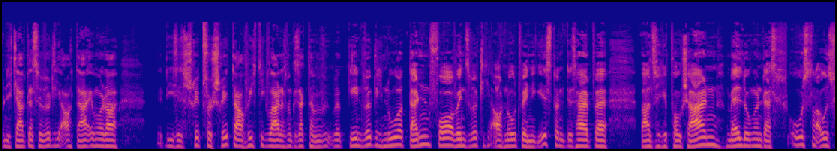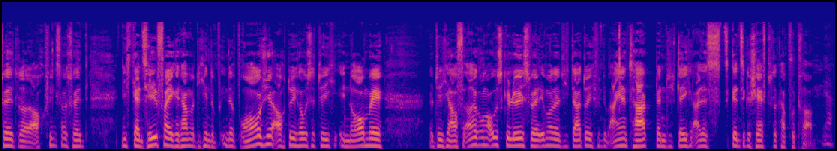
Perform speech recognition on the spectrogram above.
und ich glaube, dass wir wirklich auch da immer da dieses Schritt für Schritt auch wichtig war, dass wir gesagt haben, wir gehen wirklich nur dann vor, wenn es wirklich auch notwendig ist. Und deshalb äh, waren solche pauschalen Meldungen, dass Ostern ausfällt oder auch Pfingsten ausfällt, nicht ganz hilfreich und haben natürlich in der, in der Branche auch durchaus natürlich enorme natürlich auch Verärgerung ausgelöst, weil immer natürlich dadurch mit dem einen Tag dann natürlich gleich alles, das ganze Geschäft wieder kaputt war. Ja.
